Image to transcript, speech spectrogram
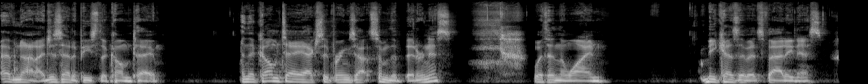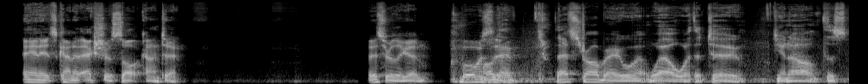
i have not i just had a piece of the comte and the comte actually brings out some of the bitterness within the wine because of its fattiness and its kind of extra salt content but it's really good what was Well, the that, that strawberry went well with it too. You know, the,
